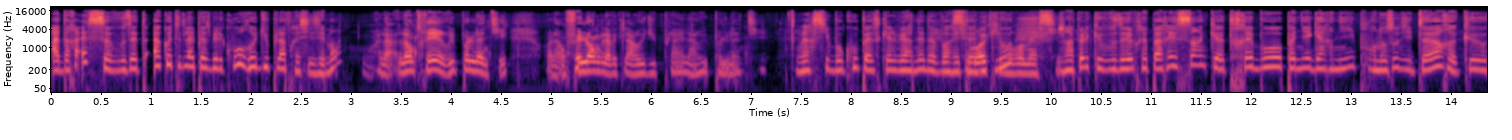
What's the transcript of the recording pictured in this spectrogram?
adresse, vous êtes à côté de la place Bellecour, rue du Plat précisément. Voilà, l'entrée rue Paul Lintier. Voilà, on fait l'angle avec la rue du Plat et la rue Paul Lintier. Merci beaucoup Pascal Vernet d'avoir été moi avec qui nous. vous remercie. Je rappelle que vous avez préparé cinq très beaux paniers garnis pour nos auditeurs que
